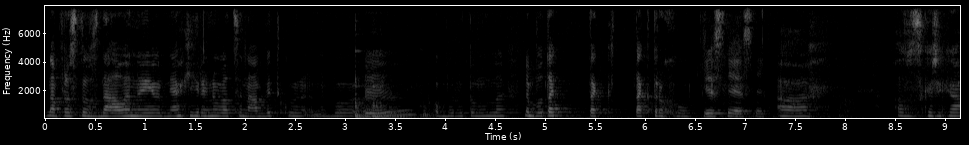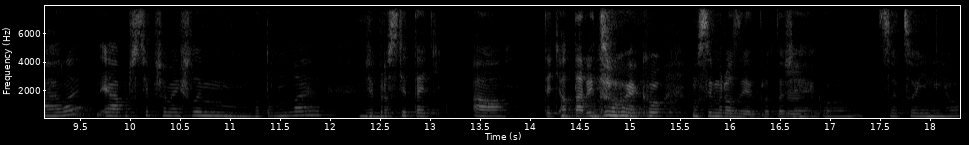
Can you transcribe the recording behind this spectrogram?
naprosto vzdálený od nějakých renovace nábytku nebo mm. oboru tomuhle, nebo tak, tak, tak trochu. Jasně, jasně. A, a Zuzka říká, hele, já prostě přemýšlím o tomhle, mm. že mhm. prostě teď a teď a tady to jako musím rozjet, protože mm. jako co, co jiného.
